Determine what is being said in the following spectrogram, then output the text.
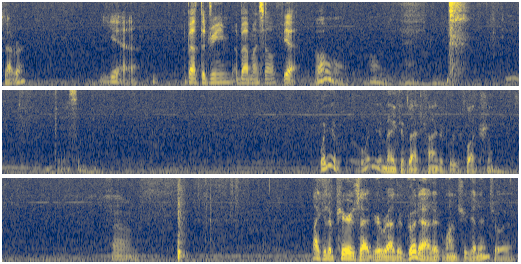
Is that right? Yeah. About the dream. About myself. Yeah. Oh, oh. What do you what do you make of that kind of reflection? Um, Like it appears that you're rather good at it once you get into it.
